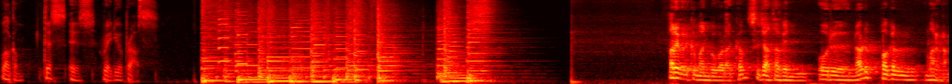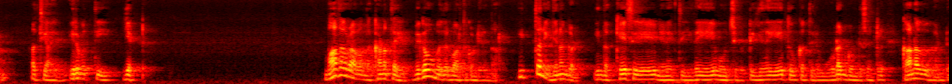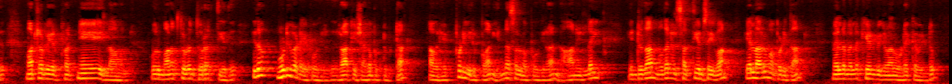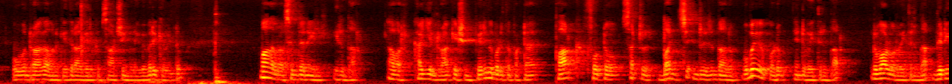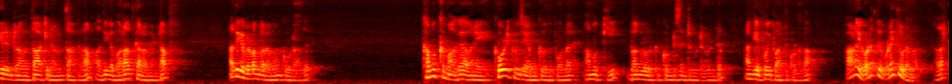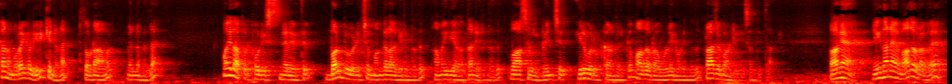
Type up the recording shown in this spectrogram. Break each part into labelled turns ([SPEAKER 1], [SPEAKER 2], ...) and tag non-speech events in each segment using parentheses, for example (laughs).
[SPEAKER 1] Welcome this is radio பிராஸ்
[SPEAKER 2] அனைவருக்கும் அன்பு வணக்கம். சுஜாதாவின் ஒரு நடுப்பகல் மரணம் அத்தியாயம் இருபத்தி எட்டு. மாதவராவ் அந்த கணத்தை மிகவும் எதிர்பார்த்து கொண்டிருந்தார். இத்தனை தினங்கள் இந்த கேஸையே நினைத்து இதையே மூச்சு விட்டு இதையே தூக்கத்திலும் உடன் கொண்டு சென்று கனவு கண்டு மற்ற பெயர் பிரஜையே இல்லாமல் ஒரு மனத்துடன் துரத்தியது. இதோ முடிவடைய போகிறது. ராகேஷ் அகப்பட்டு விட்டான். அவர் எப்படி இருப்பான்? என்ன சொல்லப் போகிறான்? நான் இல்லை என்றுதான் முதலில் சத்தியம் செய்வான். எல்லாரும் அப்படித்தான். மெல்ல மெல்ல கேள்விகளால் உடைக்க வேண்டும். ஒவ்வொன்றாக அவனுக்கு எதிராக இருக்கும் சாட்சியங்களை விவரிக்க வேண்டும். மாதவராவ் சிந்தனையில் இருந்தார். அவர் கையில் ராகேஷின் பெரிதுபடுத்தப்பட்ட பார்க் ஃபோட்டோ சற்று பஞ்ச் என்று இருந்தாலும் உபயோகப்படும் என்று வைத்திருந்தார். ரிவால்வர் வைத்திருந்தார். திடீரென்று அவன் தாக்கினாலும் தாக்கலாம். அதிக பலாத்காரம் வேண்டாம். அதிக விளம்பரமும் கூடாது. கமுக்கமாக அவனை கோழி குஞ்சை அமுக்குவது போல அமுக்கி பெங்களூருக்கு கொண்டு சென்று விட வேண்டும். அங்கே போய் பார்த்து கொள்ளலாம். ஆளை உடைத்து உடைத்து விடலாம். அதற்கான முறைகள் இருக்கின்றன. தொடாமல் மெல்ல மெல்ல மயிலாப்பூர் போலீஸ் நிலையத்தில் பல்பு வெளிச்சம் மங்கலாக இருந்தது அமைதியாகத்தான் இருந்தது. வாசலில் பெஞ்சில் இருவர் உட்கார்ந்திருக்க மாதவராவ் உள்ளே நுழைந்தது ராஜபாண்டியனை சந்தித்தார். வாங்க நீங்கள் தானே மாதவராவ?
